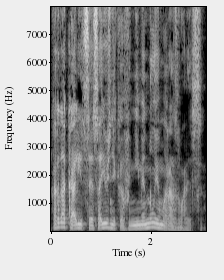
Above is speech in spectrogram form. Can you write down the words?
когда коалиция союзников неминуемо развалится.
